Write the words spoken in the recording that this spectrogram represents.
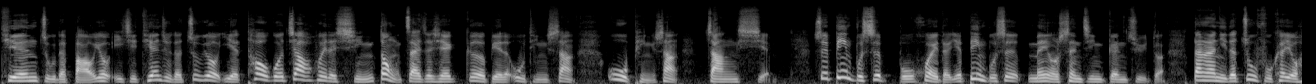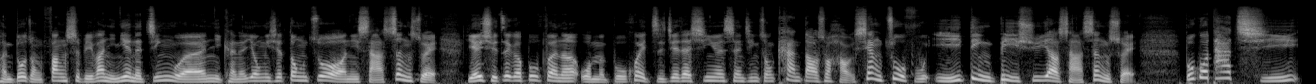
天主的保佑以及天主的助佑，也透过教会的行动，在这些个别的物品上、物品上彰显。所以并不是不会的，也并不是没有圣经根据的。当然，你的祝福可以有很多种方式，比方你念的经文，你可能用一些动作，你洒圣水。也许这个部分呢，我们不会直接在新约圣经中看到说，好像祝福一定必须要洒圣水。不过，它其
